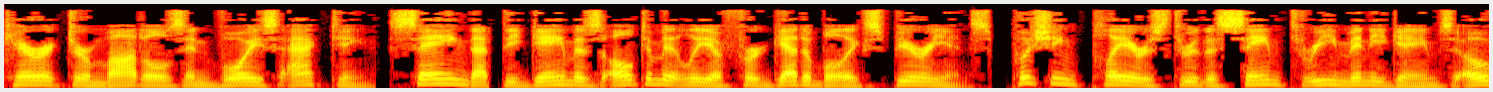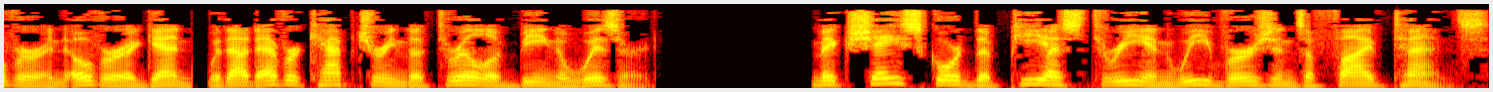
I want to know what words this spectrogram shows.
character models, and voice acting, saying that the game is ultimately a forgettable experience, pushing players through the same three minigames over and over again, without ever capturing the thrill of being a wizard. McShea scored the PS3 and Wii versions of 5 tenths.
